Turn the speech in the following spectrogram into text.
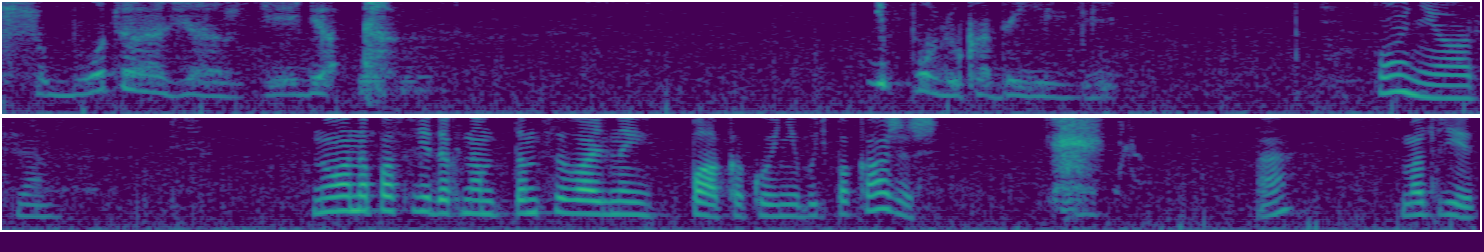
в субботу на день рождения. Не помню, когда ездили. Понятно. Ну а напоследок нам танцевальный па какой-нибудь покажешь? А? Смотри,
